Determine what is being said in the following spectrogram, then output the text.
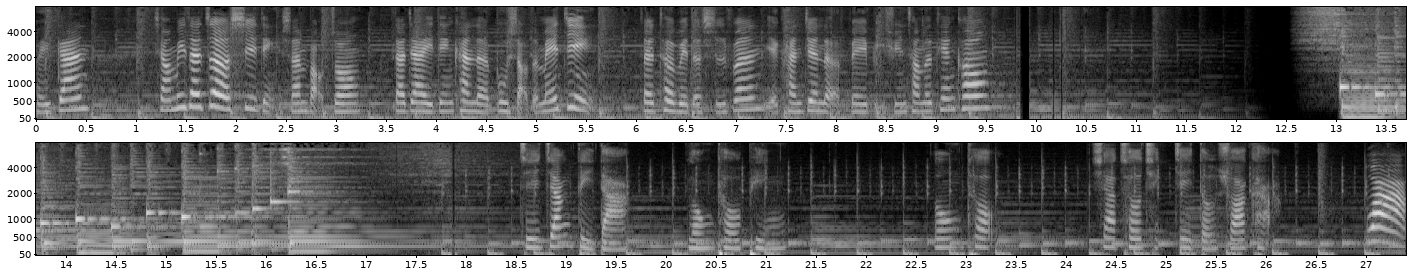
回甘。想必在这细顶山堡中，大家一定看了不少的美景，在特别的时分，也看见了非比寻常的天空。即将抵达龙头坪，龙头下车请记得刷卡。哇，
